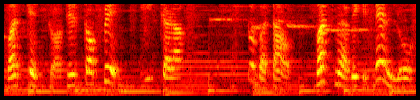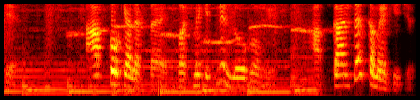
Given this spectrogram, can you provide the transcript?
बस के चौथे स्टॉप पे एक चढ़ा। तो बताओ, बस में अभी कितने लोग हैं? आपको क्या लगता है, बस में कितने लोग होंगे? आपका आंसर कमेंट कीजिए।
